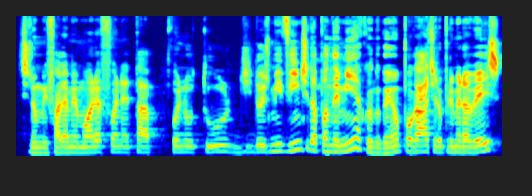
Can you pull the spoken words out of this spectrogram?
Se não me falha a memória, foi, na etapa, foi no Tour de 2020 da pandemia, quando ganhou o Pogacar a primeira vez,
